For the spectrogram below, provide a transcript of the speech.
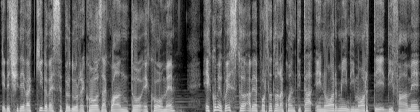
e decideva chi dovesse produrre cosa, quanto e come? E come questo abbia portato a una quantità enormi di morti di fame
